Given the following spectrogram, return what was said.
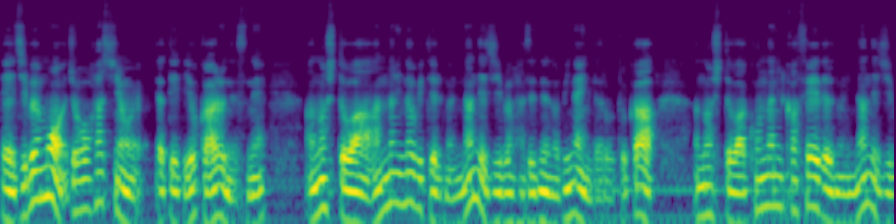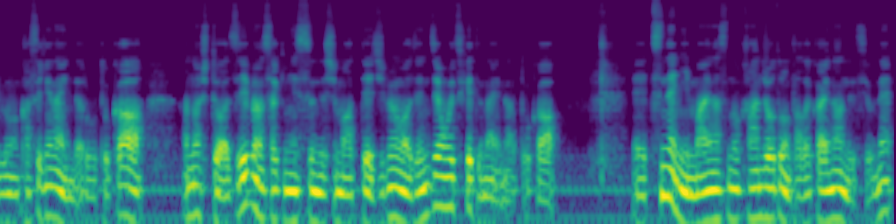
で、自分も情報発信をやっていてよくあるんですね。あの人はあんなに伸びてるのになんで自分は全然伸びないんだろうとか、あの人はこんなに稼いでるのになんで自分は稼げないんだろうとか、あの人は随分先に進んでしまって自分は全然追いつけてないなとか、えー常にマイナスの感情との戦いなんですよね。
